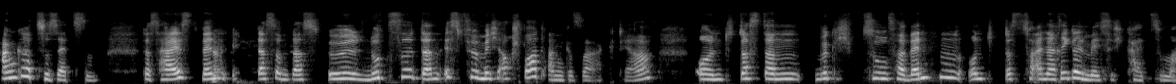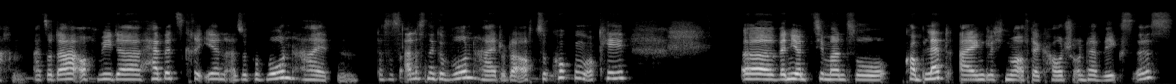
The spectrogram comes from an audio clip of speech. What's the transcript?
Anker zu setzen. Das heißt, wenn ja. ich das und das Öl nutze, dann ist für mich auch Sport angesagt, ja. Und das dann wirklich zu verwenden und das zu einer Regelmäßigkeit zu machen. Also da auch wieder Habits kreieren, also Gewohnheiten. Das ist alles eine Gewohnheit oder auch zu gucken, okay, äh, wenn jetzt jemand so komplett eigentlich nur auf der Couch unterwegs ist,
